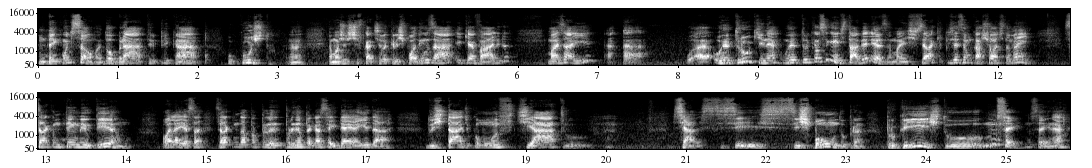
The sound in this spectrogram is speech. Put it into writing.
não tem condição, vai dobrar, triplicar o custo. Né? É uma justificativa que eles podem usar e que é válida, mas aí a, a, a, o retruque, né? O retruque é o seguinte, tá, beleza, mas será que precisa ser um caixote também? Será que não tem um meio termo? Olha aí, essa, será que não dá para, por exemplo, pegar essa ideia aí da, do estádio como um anfiteatro se, se, se expondo para o Cristo? Não sei, não sei, né?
